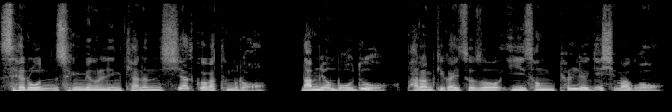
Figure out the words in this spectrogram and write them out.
새로운 생명을 잉태하는 씨앗과 같으므로 남녀 모두 바람기가 있어서 이성 편력이 심하고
